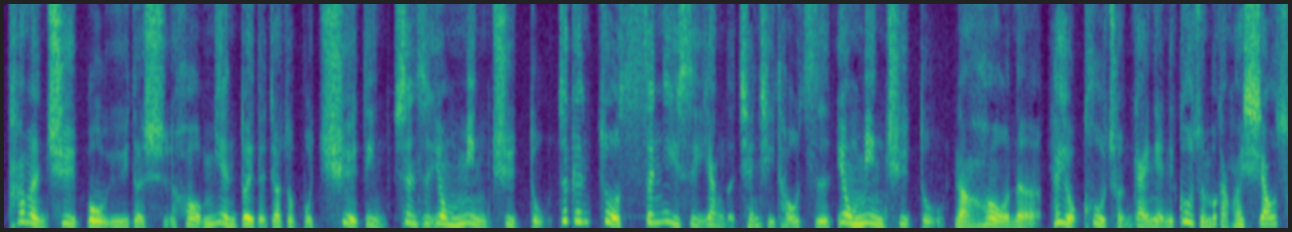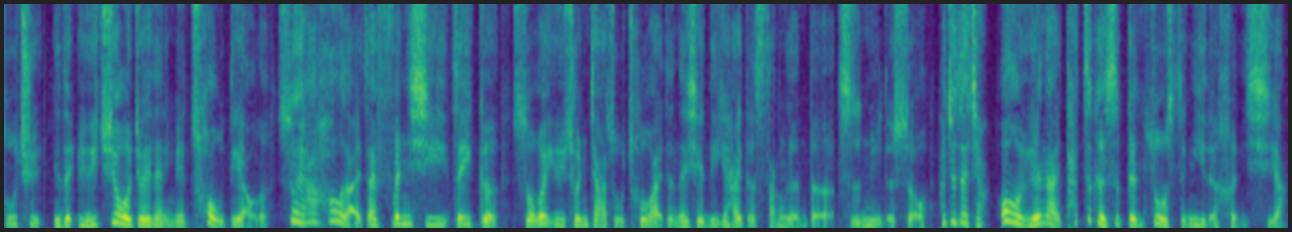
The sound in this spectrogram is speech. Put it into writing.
他们去捕鱼的时候面对的叫做不确定，甚至用命去赌，这跟做生意是一样的，前期投资用命去赌，然后呢，它有库存概念，你库存不赶快销出去，你的鱼就就会在里面臭掉了。所以他后来在分析这一个所谓渔村家族出来的那些厉害的商人的子女的时候，他就在讲哦，原来他这个是跟做生意的很像。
